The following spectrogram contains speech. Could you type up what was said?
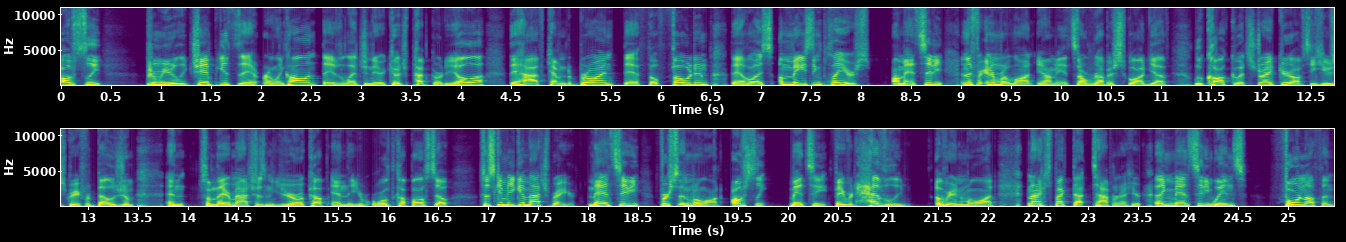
obviously, Premier League champions. They have Erling Haaland. They have the legendary coach Pep Guardiola. They have Kevin De Bruyne. They have Phil Foden. They have all these amazing players on Man City. And then for Inter Milan, know, I mean, it's no rubbish squad. You have Lukaku at striker. Obviously, he was great for Belgium and some of their matches in the Euro Cup and the World Cup also. So it's going to be a good match right here. Man City versus Inter Milan. Obviously, Man City favored heavily over Inter Milan. And I expect that to happen right here. I think Man City wins 4 0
